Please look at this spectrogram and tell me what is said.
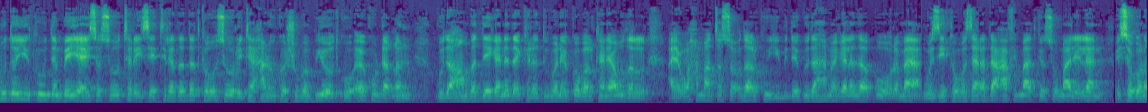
muddooyinkii u dambeeyay ayse soo taraysay tirada dadka uu soo ritay xanuunka shubanbiyoodku ee ku dhaqan. Guud ahaanba deegaanada kala duwan ee gobolkani awdal ayaa waxaa maanta socdaal ku yimid ee gudaha magaalada boorama wasiirka wasaaradda caafimaadka somalilan isagoona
